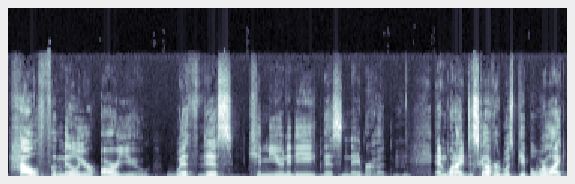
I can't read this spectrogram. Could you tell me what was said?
how familiar are you with this community, this neighborhood? Mm-hmm. And what I discovered was people were like,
